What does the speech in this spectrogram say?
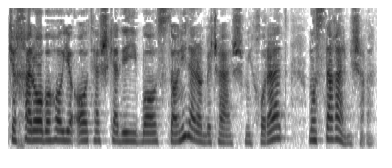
که خرابه های آتشکدهی باستانی در آن به چشم می‌خورد مستقر می شوند.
